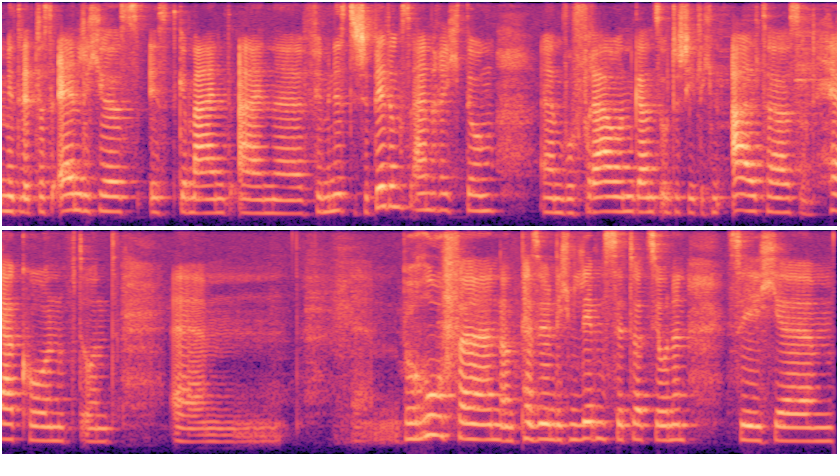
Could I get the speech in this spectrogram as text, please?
mit etwas Ähnliches ist gemeint eine feministische Bildungseinrichtung, ähm, wo Frauen ganz unterschiedlichen Alters und Herkunft und ähm, ähm, Berufen und persönlichen Lebenssituationen sich ähm,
